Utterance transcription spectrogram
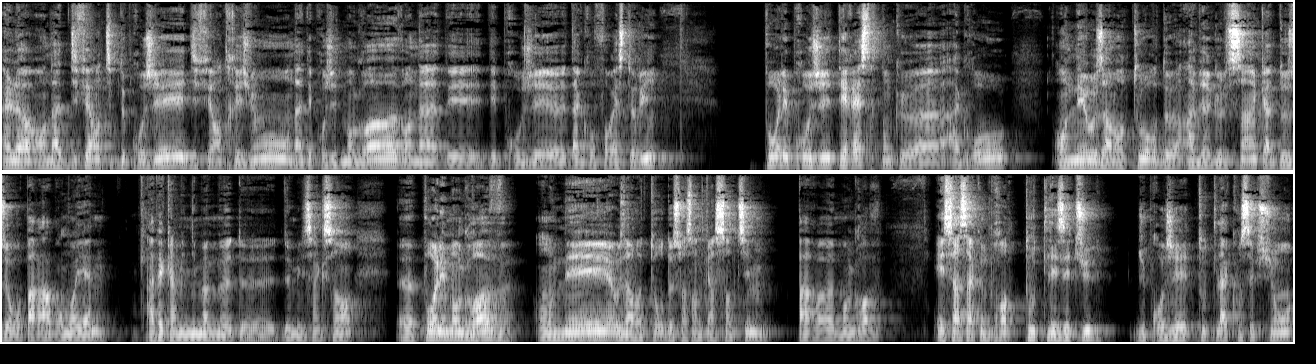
alors, on a différents types de projets, différentes régions. On a des projets de mangrove, on a des, des projets euh, d'agroforesterie. Pour les projets terrestres, donc euh, agro, on est aux alentours de 1,5 à 2 euros par arbre en moyenne, avec un minimum de 2500. Euh, pour les mangroves, on est aux alentours de 75 centimes par mangrove. Et ça, ça comprend toutes les études, du projet, toute la conception,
